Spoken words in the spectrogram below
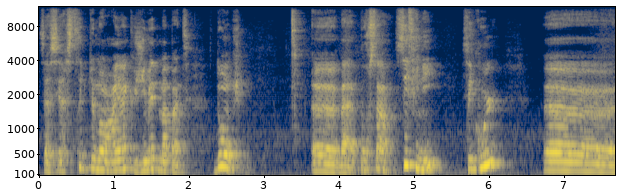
Ça sert strictement à rien que j'y mette ma patte. Donc, euh, bah, pour ça, c'est fini, c'est cool. Euh,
